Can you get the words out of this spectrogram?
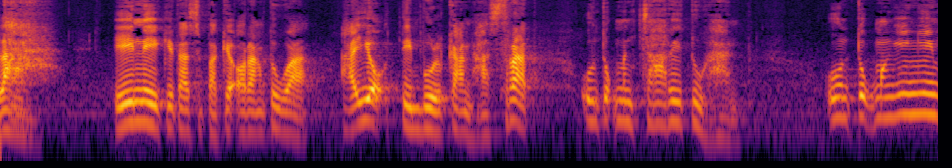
Lah, ini kita sebagai orang tua, ayo timbulkan hasrat untuk mencari Tuhan, untuk mengingini,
